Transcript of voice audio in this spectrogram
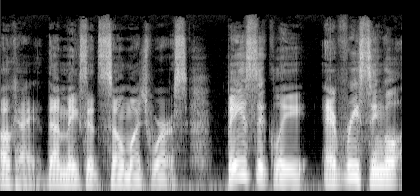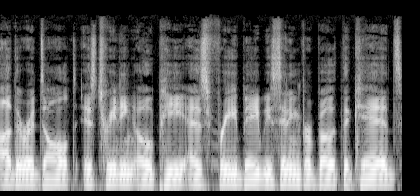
Okay, that makes it so much worse. Basically, every single other adult is treating OP as free babysitting for both the kids.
